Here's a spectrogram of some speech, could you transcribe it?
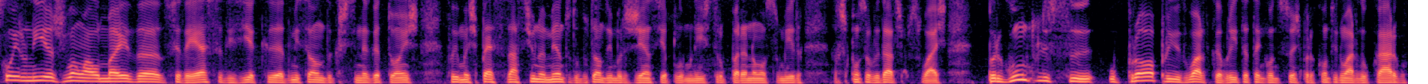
com ironia, João Almeida, do CDS, dizia que a demissão de Cristina Gatões foi uma espécie de acionamento do botão de emergência pelo ministro para não assumir responsabilidades pessoais. Pergunto-lhe se o próprio Eduardo Cabrita tem condições para continuar no cargo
